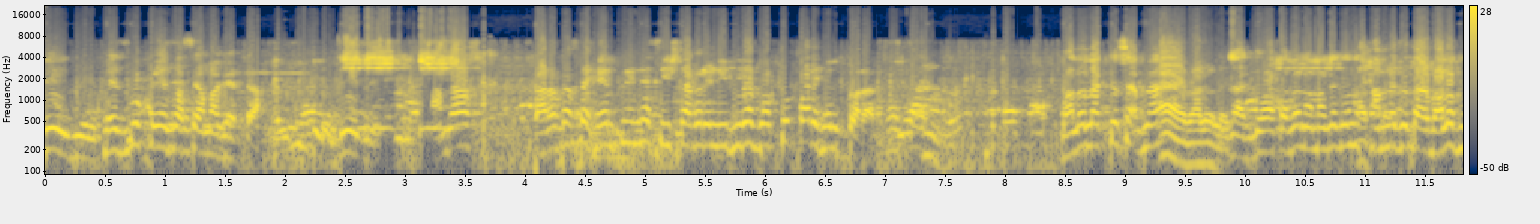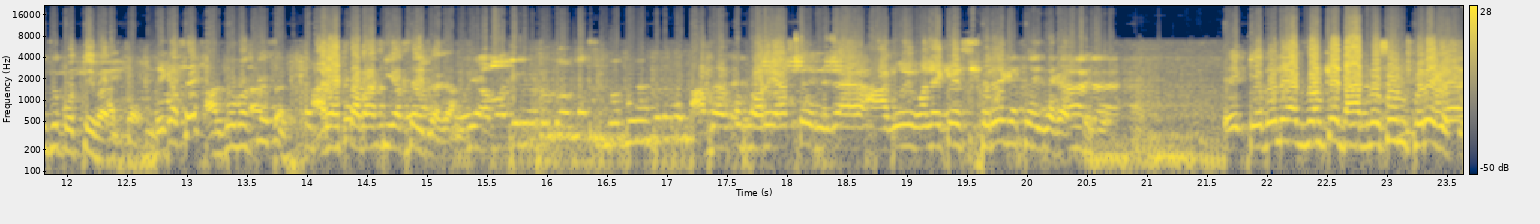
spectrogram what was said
জি জি ফেসবুক পেজ আছে আমাকে একটা। জি জি। আমরা কারোর কাছে হেল্প নিলে চেষ্টা করে নিজেরা যতটুকু পারে হেল্প করার। ভালো লাগতেছে আপনার? হ্যাঁ ভালো লাগে দোয়া করবেন আমাকে যেন সামনে তো তার ভালো কিছু করতে পারি। ঠিক আছে? আর বাকি আছে? আর একটা বাকি আছে এই জায়গা আপনার তো ঘরে আসছেন এটা আগে অনেকে সরে গেছে এই জায়গা থেকে। এই কেবলে একজনকে ডাক দিয়েছেন সরে গেছে।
